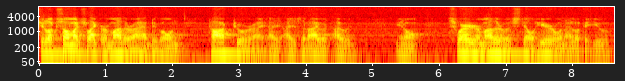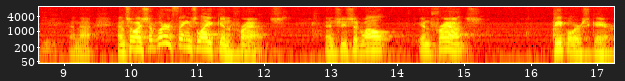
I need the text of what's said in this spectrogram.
she looked so much like her mother. I had to go and talk to her. I, I, I said I would I would, you know, swear your mother was still here when I look at you, and that. And so I said, what are things like in France? And she said, well, in France, people are scared.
